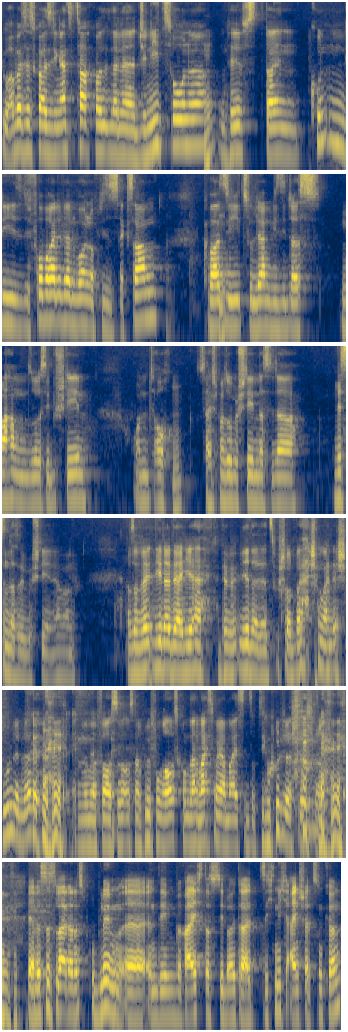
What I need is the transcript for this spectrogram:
Du arbeitest quasi den ganzen Tag in deiner Geniezone mhm. und hilfst deinen Kunden, die sich vorbereitet werden wollen auf dieses Examen, quasi mhm. zu lernen, wie sie das machen, so dass sie bestehen und auch, mhm. sag ich mal, so bestehen, dass sie da wissen, dass sie bestehen. Ja, also jeder, der hier, jeder, der zuschaut, war ja schon mal in der Schule. Ne? Und wenn man aus, aus einer Prüfung rauskommt, dann weiß man ja meistens, ob die gut oder schlecht war. Ja, das ist leider das Problem äh, in dem Bereich, dass die Leute halt sich nicht einschätzen können.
